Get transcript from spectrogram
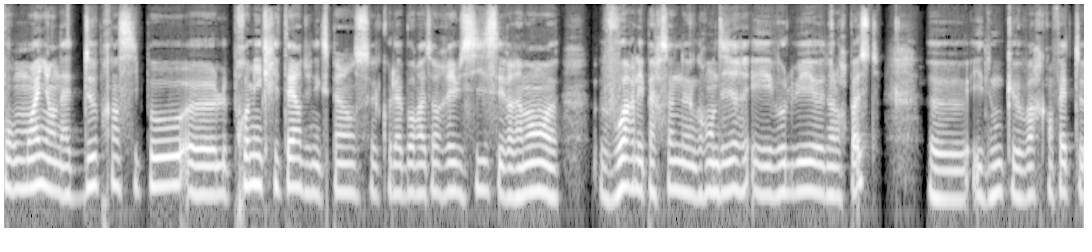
Pour moi, il y en a deux principaux. Euh, le premier critère d'une expérience collaborateur réussie, c'est vraiment euh, voir les personnes grandir et évoluer euh, dans leur poste, et donc voir qu'en fait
